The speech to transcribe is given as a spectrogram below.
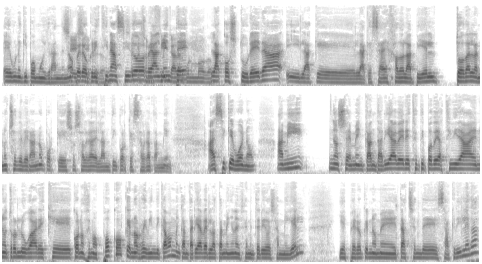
Es un equipo muy grande, ¿no? pero Cristina ha sido realmente la costurera y la que, la que se ha dejado la piel todas las noches de verano porque eso salga adelante y porque salga también. Así que bueno, a mí no sé, me encantaría ver este tipo de actividad en otros lugares que conocemos poco, que nos reivindicamos. Me encantaría verla también en el cementerio de San Miguel y espero que no me tachen de sacrílega.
